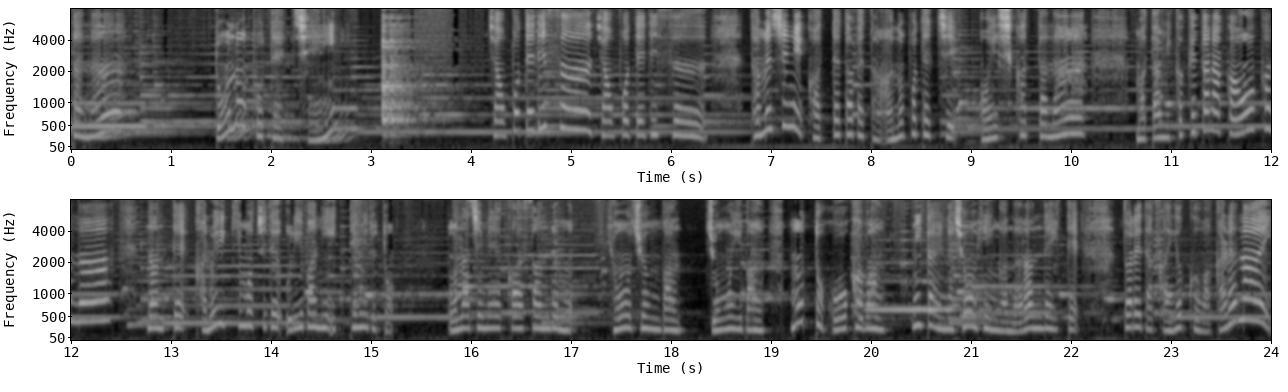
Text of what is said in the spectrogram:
たな。どのポテチ？ちゃんぽてです。ちゃんぽてです。試しに買って食べたあのポテチ、美味しかったな。また見かけたら買おうかな。なんて軽い気持ちで売り場に行ってみると、同じメーカーさんでも標準版、上位版、もっと豪華版、みたいな商品が並んでいて、どれだかよくわからない。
